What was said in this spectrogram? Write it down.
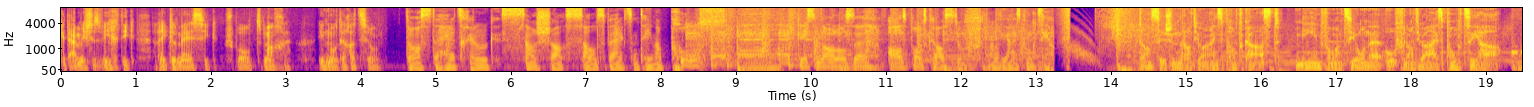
Dem ist es wichtig, regelmäßig Sport zu machen, in Moderation. Das der Herzchirurg Sascha Salzberg zum Thema Puls. Gestern Nachlesen als Podcast auf radio1.ch. Das ist ein Radio 1 Podcast. Mehr Informationen auf radio1.ch.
